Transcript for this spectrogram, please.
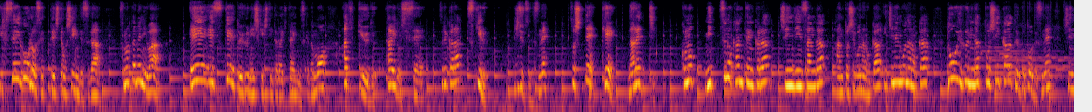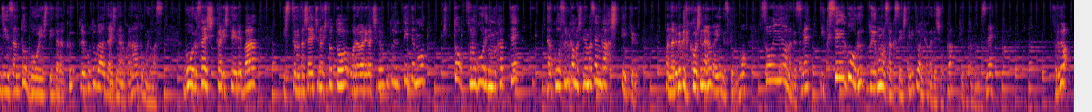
育成ゴールを設定してほしいんですがそのためには ASK というふうに意識していただきたいんですけどもアティテュード態度姿勢それからスキル技術ですね。そして K ナレッジこの3つの観点から新人さんが半年後なのか1年後なのかどういうふうになってほしいかということをですね新人さんと合意していただくということが大事なのかなと思います。ゴールさえしっかりしていれば異質の他者一の人と我々が違うことを言っていてもきっとそのゴールに向かって蛇行するかもしれませんが走っていける。まあ、なるべく蛇行しない方がいいんですけどもそういうようなですね育成ゴールというものを作成してみてはいかがでしょうかということなんですね。それでは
